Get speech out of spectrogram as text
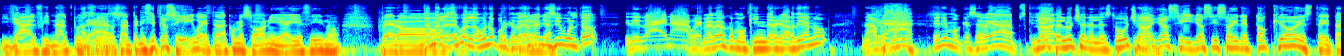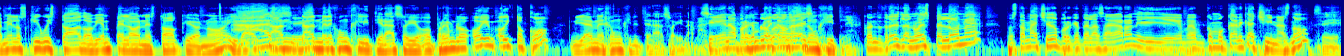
y ya al final, pues Así ya, es. o sea, al principio sí, güey, te da comezón y ahí así, ¿no? Pero... Yo me la dejo en la 1 porque de Pero repente ya. sí volteo y digo, ay, nada, güey, me veo como kindergardiano. Nada, pues mínimo, mínimo que se vea pues, que ya No, hay peluche en el estuche. No, yo sí, yo sí soy de Tokio, este, también los kiwis todo, bien pelones, Tokio, ¿no? Y Ah, dan- sí. dan- me dejo un giliterazo. Y, o, por ejemplo, hoy, hoy tocó y ya me dejó un giliterazo ahí nada más. Sí, no, por ejemplo, Hoy cuando tengo ganas traes, de un Hitler. cuando traes la nuez pelona, pues está más chido porque te las agarran y, y, como canicas chinas, ¿no? Sí.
